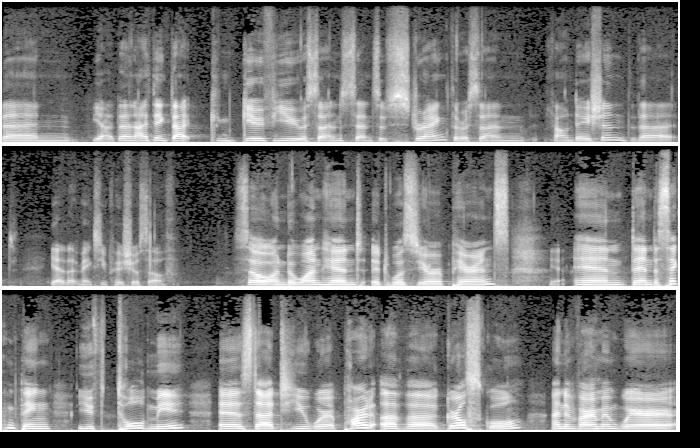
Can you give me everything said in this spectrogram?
then yeah, then I think that can give you a certain sense of strength or a certain foundation that yeah, that makes you push yourself. So on the one hand, it was your parents, yeah. and then the second thing you've told me is that you were part of a girls' school, an environment where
